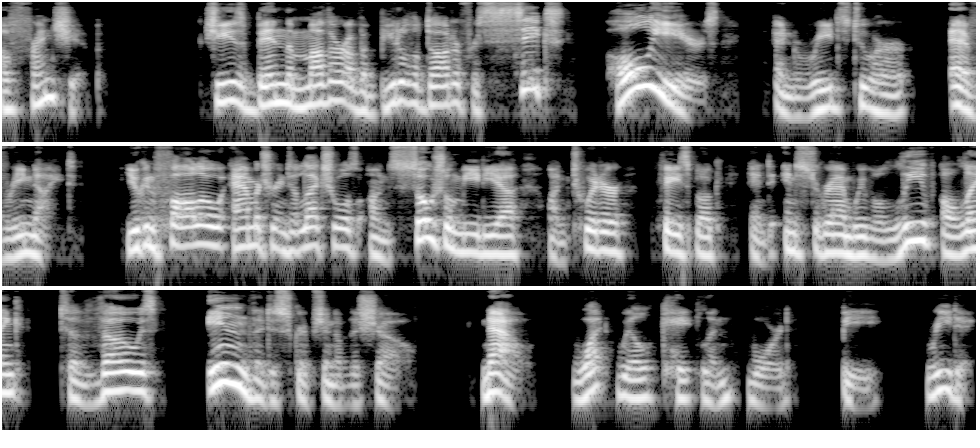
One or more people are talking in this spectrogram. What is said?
of friendship. She has been the mother of a beautiful daughter for six whole years and reads to her every night. You can follow Amateur Intellectuals on social media on Twitter, Facebook, and Instagram. We will leave a link to those in the description of the show. Now, what will Caitlin Ward be reading?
